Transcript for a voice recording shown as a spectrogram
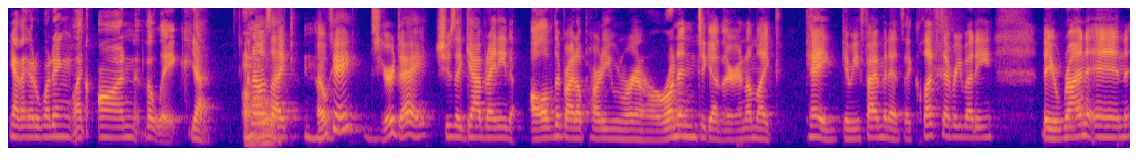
yeah, they had a wedding like on the lake. Yeah. And I was Oh. like, Mhm. okay, it's your day. She was like, yeah, but I need all of the bridal party and we're gonna run in together. And I'm like, okay, give me five minutes. I collect everybody. They run in,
